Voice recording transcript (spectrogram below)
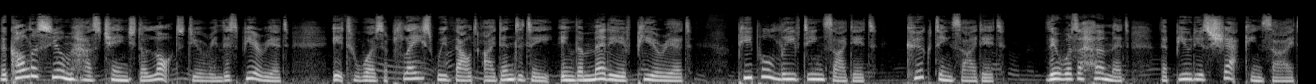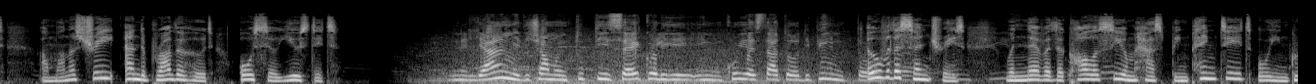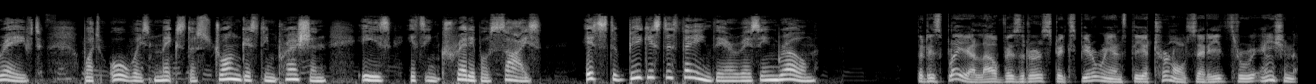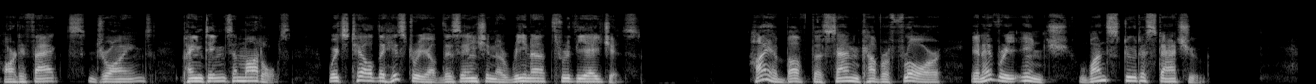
The Colosseum has changed a lot during this period. It was a place without identity in the medieval period. People lived inside it, cooked inside it. There was a hermit that built his shack inside. A monastery and the brotherhood also used it. Negli anni, diciamo in tutti i secoli in cui è stato dipinto. Over the centuries, whenever the Colosseum has been painted or engraved, what always makes the strongest impression is its incredible size. It's the biggest thing there is in Rome. The display allows visitors to experience the Eternal City through ancient artifacts, drawings, paintings, and models which tell the history of this ancient arena through the ages. High above the sand-covered floor, in every inch, once stood a statue.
